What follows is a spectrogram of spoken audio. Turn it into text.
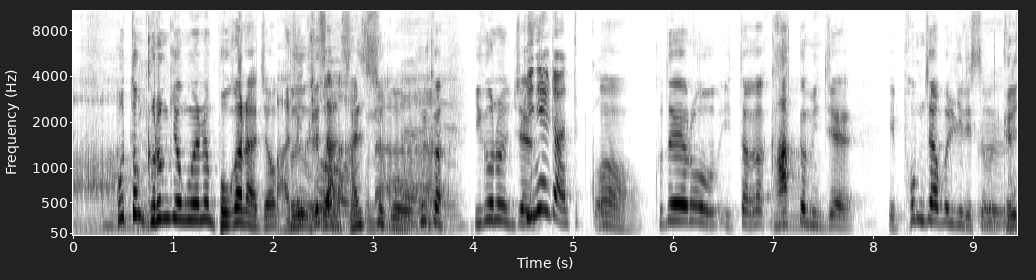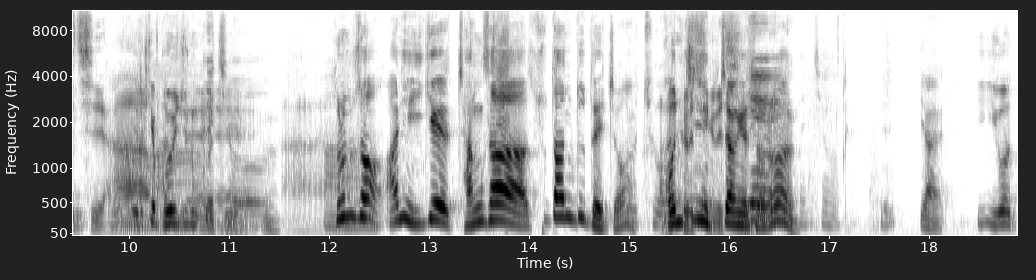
아. 보통 그런 경우에는 보관하죠. 맞아. 그- 그래서 안안 썼구나. 쓰고. 네. 그러니까 이거는 이제 비닐도 안 뜯고. 어, 그대로 있다가 가끔 이제 이폼 잡을 일 있으면 음. 그렇지. 아, 이렇게 보여주는 맞네. 거지. 그렇죠. 응. 아. 그러면서 아니 이게 장사 수단도 되죠. 그렇죠. 아, 건진 그렇지, 그렇지. 입장에서는 예, 그렇죠. 야 이- 이거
